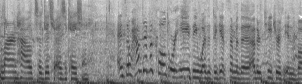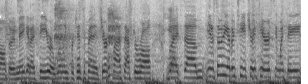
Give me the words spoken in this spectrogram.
learn how to get your education. And so how difficult or easy was it to get some of the other teachers involved? I mean, Megan, I see you're a willing participant. It's your class after all. But, yes. um, you know, some of the other teachers here seem like they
